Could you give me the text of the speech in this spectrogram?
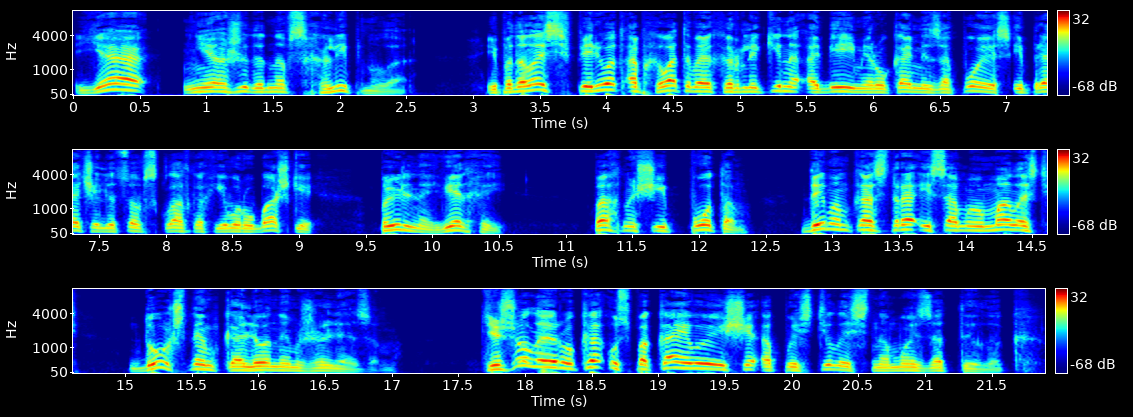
Я неожиданно всхлипнула и подалась вперед, обхватывая Харликина обеими руками за пояс и пряча лицо в складках его рубашки, пыльной, ветхой, пахнущей потом, дымом костра и самую малость душным каленым железом. Тяжелая рука успокаивающе опустилась на мой затылок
